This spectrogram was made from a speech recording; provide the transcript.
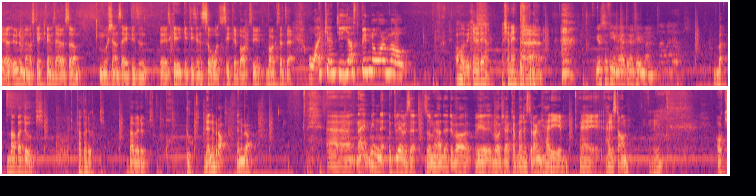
jag undrar om det är någon skräckfilm så här, och så morsan säger till, sin- eh, skriker till sin son som sitter i bak, baksätet Why can't you just be normal? Åh, vilken är det? Jag känner inte. Uh, Josefin, vad heter den filmen? Ba- Babadook. Babadook. Babadook. Den är bra, den är bra. Eh, nej, min upplevelse som jag hade, det var, vi var och käkade på en restaurang här i, eh, här i stan. Och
